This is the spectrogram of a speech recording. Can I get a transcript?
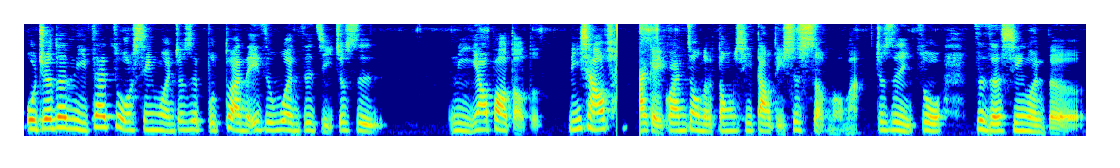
我觉得你在做新闻，就是不断的一直问自己，就是你要报道的。你想要传达给观众的东西到底是什么嘛？就是你做这则新闻的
